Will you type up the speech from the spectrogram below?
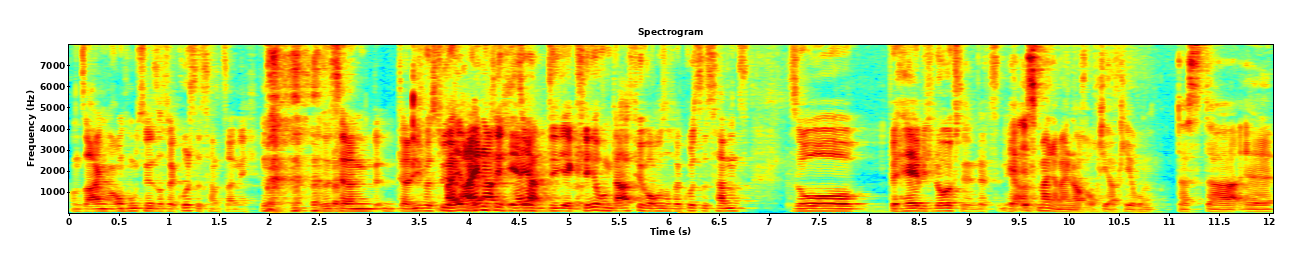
und sagen, warum funktioniert es auf der Kurzdistanz dann nicht? Das ist ja dann, da lieferst du ja meiner- eigentlich ja, so ja. die Erklärung dafür, warum es auf der Kurzdistanz so behäbig läuft in den letzten Ja, Jahren. ist meiner Meinung nach auch die Erklärung, dass da äh,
